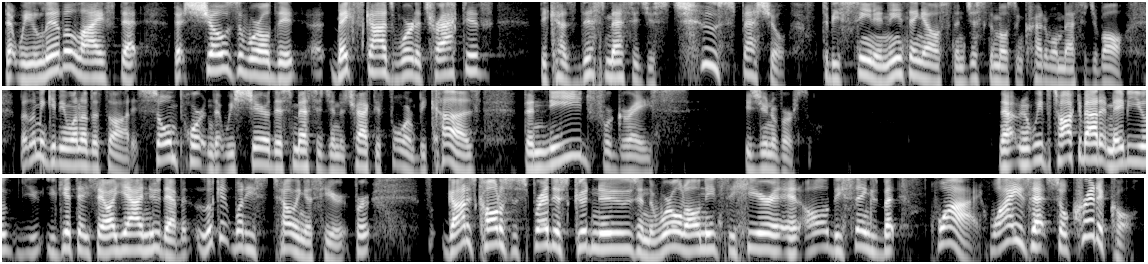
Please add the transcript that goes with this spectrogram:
that we live a life that that shows the world, that uh, makes God's word attractive, because this message is too special to be seen in anything else than just the most incredible message of all. But let me give you one other thought. It's so important that we share this message in attractive form because the need for grace is universal. Now, we've talked about it. Maybe you, you, you get that. You say, oh, yeah, I knew that. But look at what he's telling us here. For, God has called us to spread this good news, and the world all needs to hear it, and all these things. But why? Why is that so critical?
